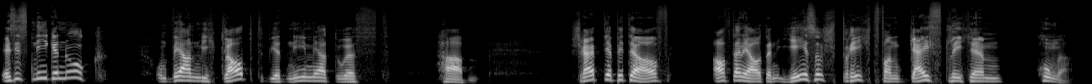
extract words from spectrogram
Es ist nie genug. Und wer an mich glaubt, wird nie mehr Durst haben. Schreib dir bitte auf, auf deine Augen, Jesus spricht von geistlichem Hunger.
